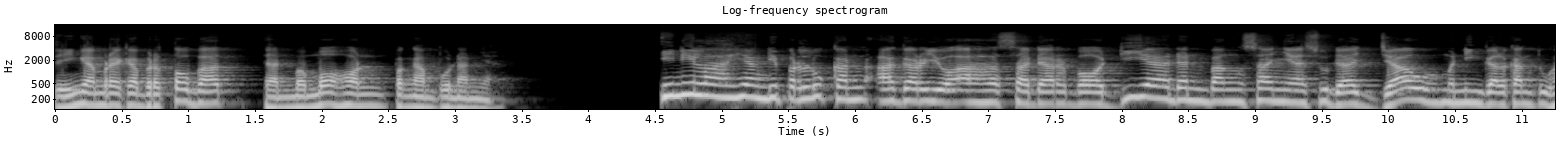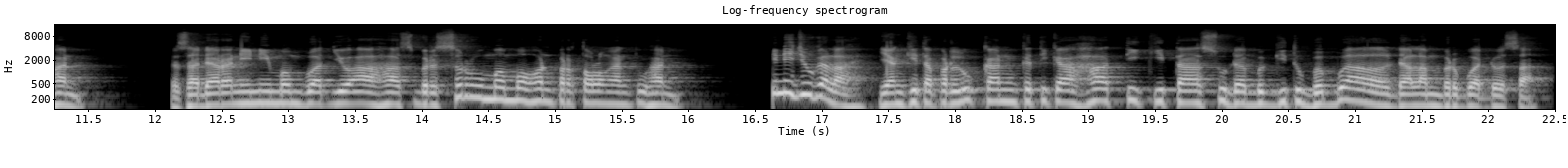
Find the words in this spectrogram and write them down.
sehingga mereka bertobat dan memohon pengampunannya. Inilah yang diperlukan agar Yoahas sadar bahwa dia dan bangsanya sudah jauh meninggalkan Tuhan. Kesadaran ini membuat Yoahas berseru memohon pertolongan Tuhan. Ini jugalah yang kita perlukan ketika hati kita sudah begitu bebal dalam berbuat dosa.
